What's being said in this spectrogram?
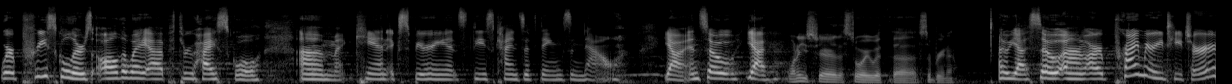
where preschoolers all the way up through high school um, can experience these kinds of things now. Yeah, and so, yeah. Why don't you share the story with uh, Sabrina? Oh, yeah. So, um, our primary teacher,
